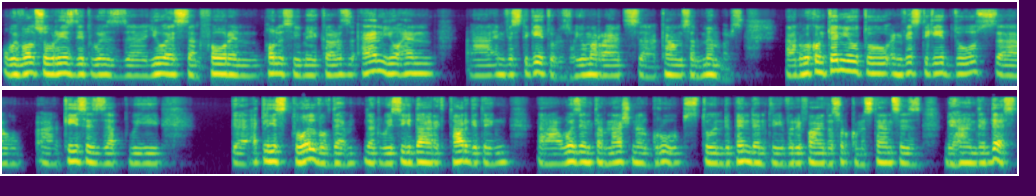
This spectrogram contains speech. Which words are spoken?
We've also raised it with US and foreign policymakers and UN uh, investigators, Human Rights uh, Council members. And we continue to investigate those uh, cases that we at least 12 of them that we see direct targeting uh, with international groups to independently verify the circumstances behind their deaths.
